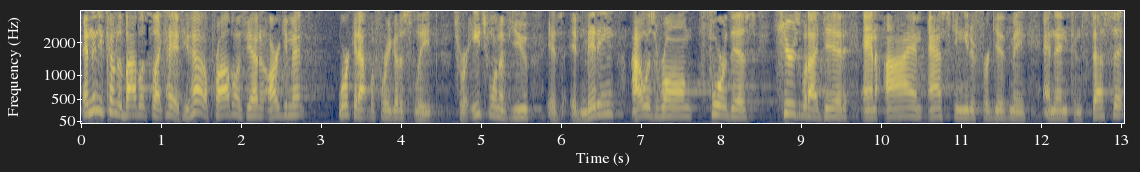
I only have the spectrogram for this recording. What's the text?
and then you come to the Bible, it's like, hey, if you had a problem, if you had an argument, work it out before you go to sleep. So where each one of you is admitting, I was wrong for this, here's what I did, and I'm asking you to forgive me, and then confess it,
